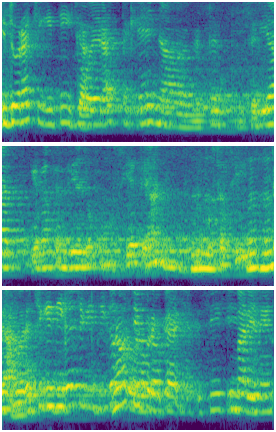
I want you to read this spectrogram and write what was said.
Y tú eras chiquitica. Yo era pequeña, este, sería, ¿qué edad tendría yo? Como siete años, una cosa así. Ujú. Claro, era chiquitica, chiquitica. No, sí, pero te- sí, sí, Y María sí.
